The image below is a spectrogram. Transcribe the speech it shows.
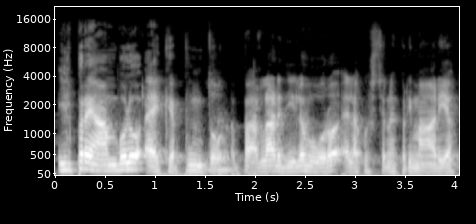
il preambolo è che appunto parlare di lavoro è la questione primaria.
